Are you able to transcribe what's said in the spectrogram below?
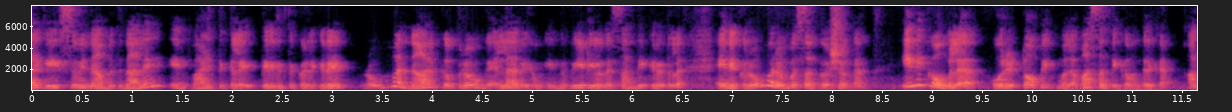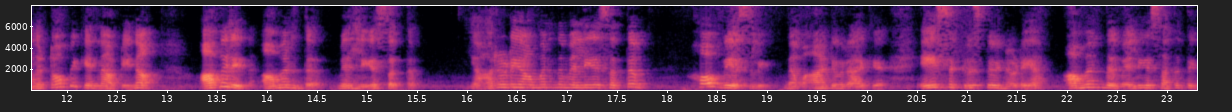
கர்த்தராக இயேசுவின் நாமத்தினாலே என் வாழ்த்துக்களை தெரிவித்துக் கொள்கிறேன். ரொம்ப நாளுக்கு அப்புறம் உங்க எல்லாரையும் இந்த வீடியோல சந்திக்கிறதுல எனக்கு ரொம்ப ரொம்ப சந்தோஷங்க. இன்னைக்கு உங்களை ஒரு டாபிக் மூலமா சந்திக்க வந்திருக்கேன். அந்த டாபிக் என்ன அப்படின்னா அவரின் அமர்ந்த மெல்லிய சத்தம். யாருடைய அமர்ந்த மெல்லிய சத்தம்? ஆப்வியஸ்லி நம்ம ஆண்டவராகிய இயேசு கிறிஸ்துவினுடைய அமர்ந்த மெல்லிய சத்தத்தை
